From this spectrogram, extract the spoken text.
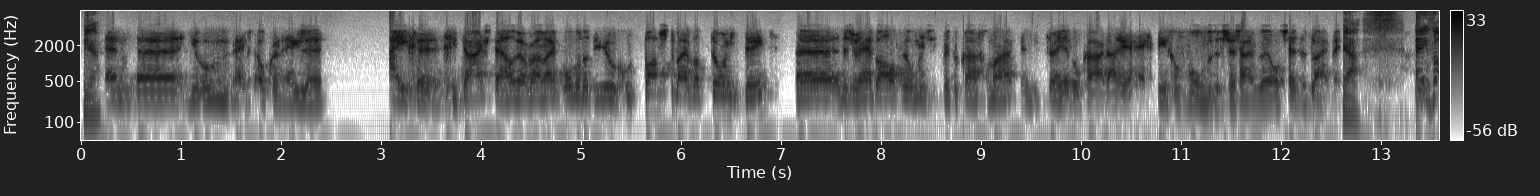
Ja. En eh, Jeroen heeft ook een hele eigen gitaarstijl waarvan wij vonden dat hij heel goed paste bij wat Tony deed. Eh, dus we hebben al veel muziek met elkaar gemaakt en die twee hebben elkaar daar echt in gevonden. Dus daar zijn we ontzettend blij mee. Ja. Even,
